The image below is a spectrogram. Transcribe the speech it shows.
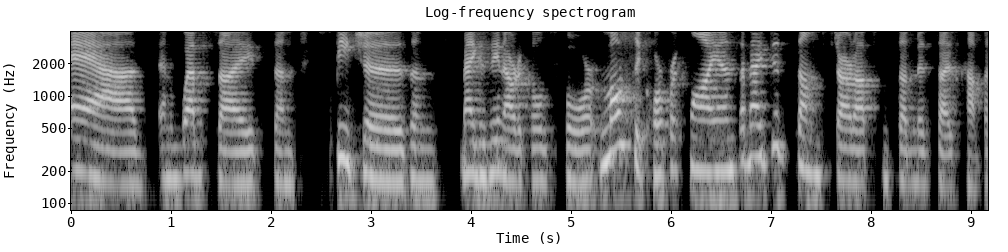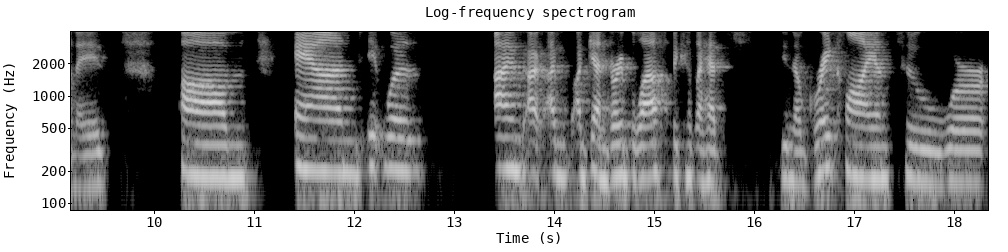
ads and websites and speeches and magazine articles for mostly corporate clients. I mean, I did some startups and some mid-sized companies. Um, and it was, I'm, I, I'm again very blessed because I had, you know, great clients who were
